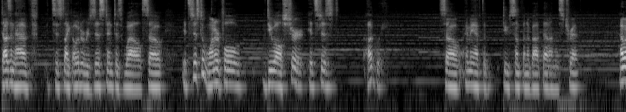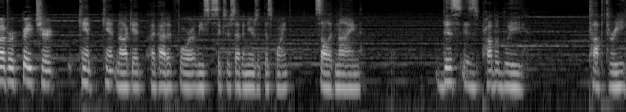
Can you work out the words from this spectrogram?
Doesn't have, it's just like odor resistant as well. So it's just a wonderful do all shirt. It's just ugly. So I may have to do something about that on this trip. However, great shirt. Can't can't knock it. I've had it for at least six or seven years at this point. Solid nine. This is probably top three,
